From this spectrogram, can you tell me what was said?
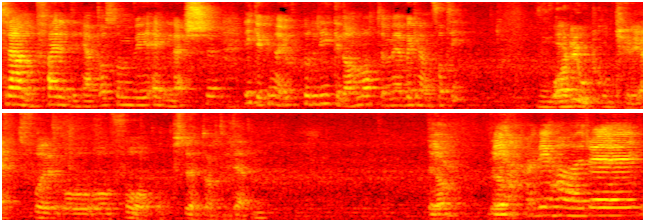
trene opp ferdigheter som vi ellers ikke kunne gjort på likedan måte med begrensa tid. Hva har dere gjort konkret for å, å få opp studentaktiviteten? Ja. Vi, vi, har uh,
